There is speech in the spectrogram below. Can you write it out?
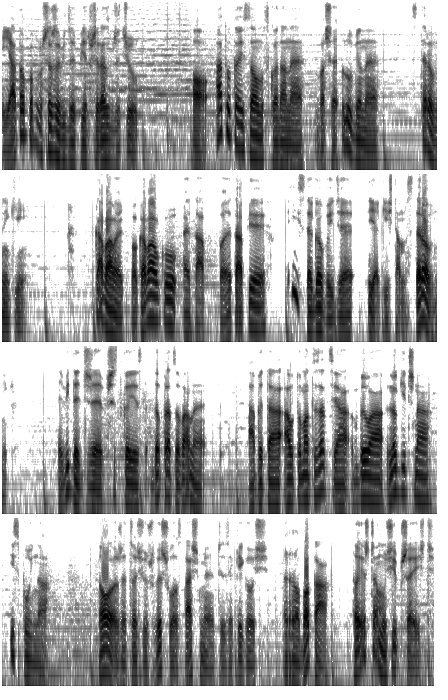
ja to powiem szczerze widzę pierwszy raz w życiu. O, a tutaj są składane Wasze ulubione sterowniki. Kawałek po kawałku, etap po etapie i z tego wyjdzie jakiś tam sterownik. Widać, że wszystko jest dopracowane, aby ta automatyzacja była logiczna i spójna. To, że coś już wyszło z taśmy czy z jakiegoś robota, to jeszcze musi przejść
